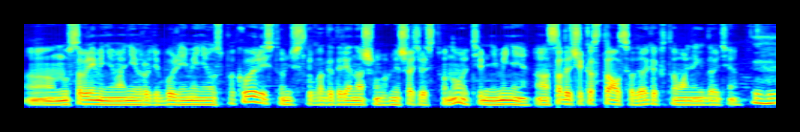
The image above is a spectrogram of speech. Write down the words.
А, ну, со временем они вроде более-менее успокоились, в том числе благодаря нашему вмешательству, но, тем не менее, осадочек остался, да, как в том анекдоте. Угу.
